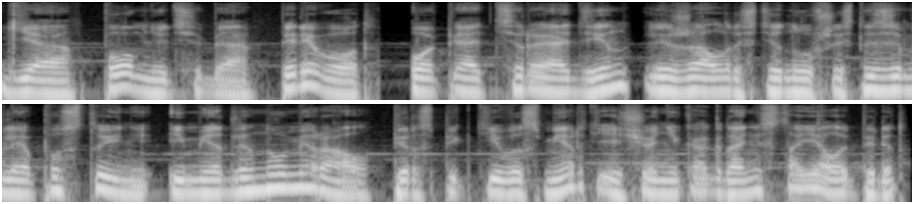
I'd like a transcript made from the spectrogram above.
Я помню тебя. Перевод. О5-1 лежал растянувшись на земле пустыни и медленно умирал. Перспектива смерти еще никогда не стояла перед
